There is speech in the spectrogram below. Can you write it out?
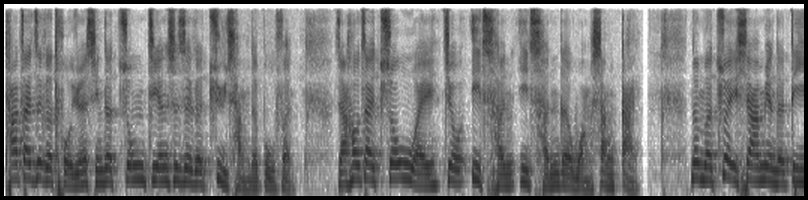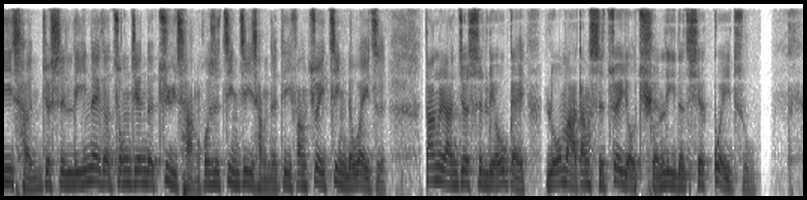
它在这个椭圆形的中间是这个剧场的部分，然后在周围就一层一层的往上盖。那么最下面的第一层就是离那个中间的剧场或是竞技场的地方最近的位置，当然就是留给罗马当时最有权力的这些贵族，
